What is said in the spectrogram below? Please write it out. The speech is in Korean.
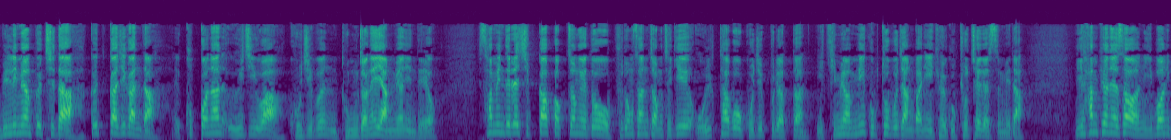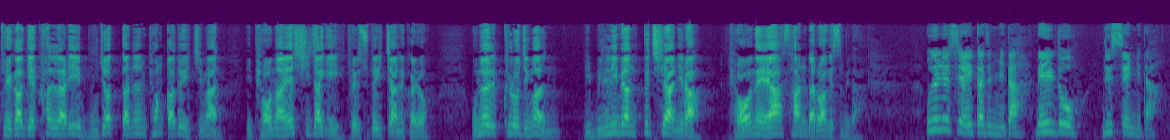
밀리면 끝이다. 끝까지 간다. 굳건한 의지와 고집은 동전의 양면인데요. 서민들의 집값 걱정에도 부동산 정책이 옳다고 고집 부렸던 이 김현미 국토부 장관이 결국 교체됐습니다. 이 한편에선 이번 개각의 칼날이 무졌다는 평가도 있지만 이 변화의 시작이 될 수도 있지 않을까요? 오늘 클로징은 이 밀리면 끝이 아니라 변해야 산다로 하겠습니다. 오늘 뉴스 여기까지입니다. 내일도 뉴스입니다.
